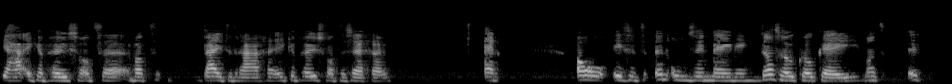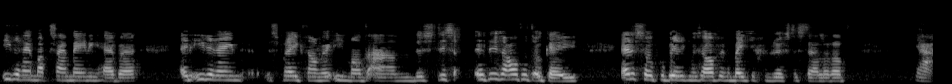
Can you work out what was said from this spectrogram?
ja, ik heb heus wat, uh, wat bij te dragen. Ik heb heus wat te zeggen. Al is het een onzinmening, dat is ook oké. want iedereen mag zijn mening hebben. En iedereen spreekt dan weer iemand aan. Dus het is, het is altijd oké. En dus zo probeer ik mezelf weer een beetje gerust te stellen. Dat, ja,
